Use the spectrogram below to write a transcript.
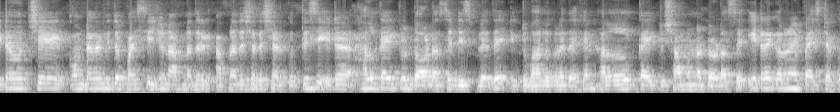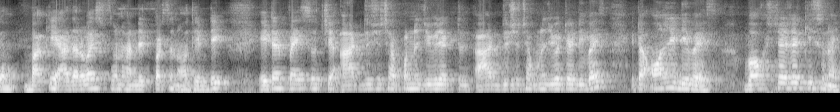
এটা হচ্ছে কম টাকার ভিতর পাইছি, এই জন্য আপনাদের আপনাদের সাথে শেয়ার করতেছি। এটা হালকা একটু ডট আছে ডিসপ্লেতে একটু ভালো করে দেখেন, হালকা একটু সামান্য ডট আছে। এটার কারণে প্রাইসটা কম। বাকি otherwise phone hundred percent authentic এটার প্রাইস হচ্ছে আট দুশো ছাপ্পান্ন জিবির একটা, আট দুশো ছাপ্পান্ন জিবি একটা ডিভাইস এটা অনলি ডিভাইস বক্স চার্জার কিছু নাই।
